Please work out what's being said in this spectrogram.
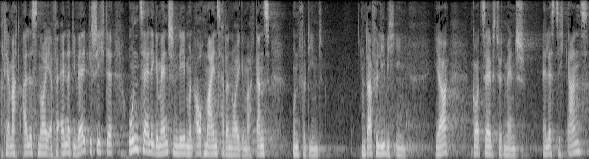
Und er macht alles neu. Er verändert die Weltgeschichte, unzählige Menschenleben und auch meins hat er neu gemacht, ganz unverdient. Und dafür liebe ich ihn. Ja, Gott selbst wird Mensch. Er lässt sich ganz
